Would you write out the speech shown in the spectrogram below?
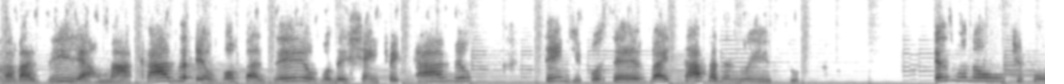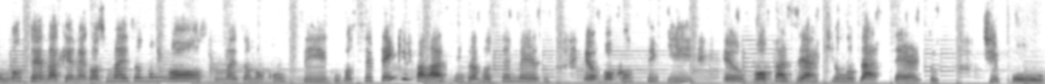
lavar vasilha, arrumar a casa, eu vou fazer, eu vou deixar impecável. Entende? Você vai estar tá fazendo isso. Mesmo não, tipo, não sendo aquele negócio, mas eu não gosto, mas eu não consigo. Você tem que falar assim para você mesmo. Eu vou conseguir, eu vou fazer aquilo dar certo. Tipo,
